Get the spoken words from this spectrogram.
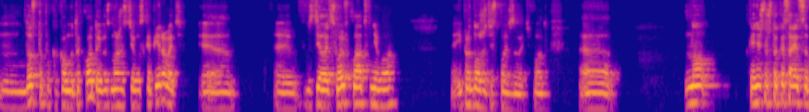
доступу к какому-то коду и возможности его скопировать, э, э, сделать свой вклад в него и продолжить использовать. Вот. Э, но, конечно, что касается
